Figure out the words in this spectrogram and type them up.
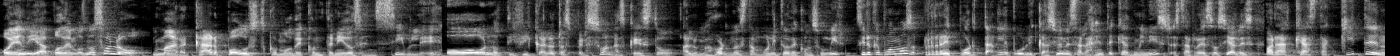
Hoy en día podemos no solo marcar posts como de contenido sensible o notificar a otras personas que esto a lo mejor no es tan bonito de consumir, sino que podemos reportarle publicaciones a la gente que administra estas redes sociales para que hasta quiten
